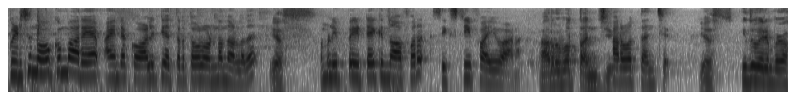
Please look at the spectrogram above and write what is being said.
പിടിച്ച് നോക്കുമ്പോൾ അറിയാം അതിന്റെ ക്വാളിറ്റി എത്രത്തോളം ഉണ്ടെന്നുള്ളത്. യെസ് നമ്മൾ ഇപ്പോൾ ഇട്ടേക്കുന്ന ഓഫർ സിക്സ്റ്റി ഫൈവ് ആണ്. അറുപത്തഞ്ച്. അറുപത്തഞ്ച്. യെസ് ഇത് വരുമ്പോഴോ?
